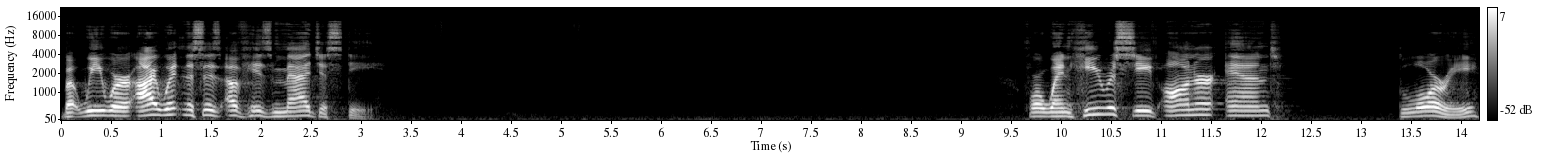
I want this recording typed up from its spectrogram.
but we were eyewitnesses of his majesty. For when he received honor and glory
